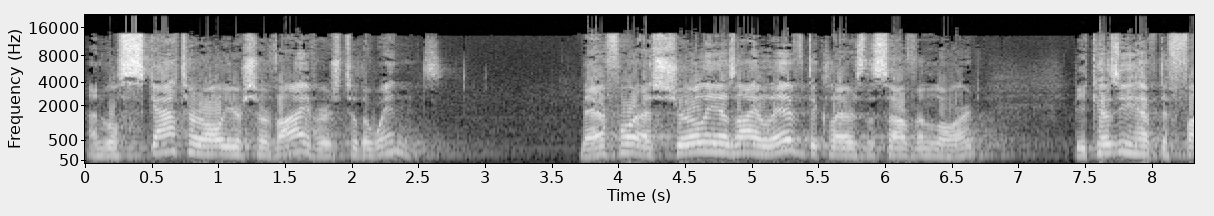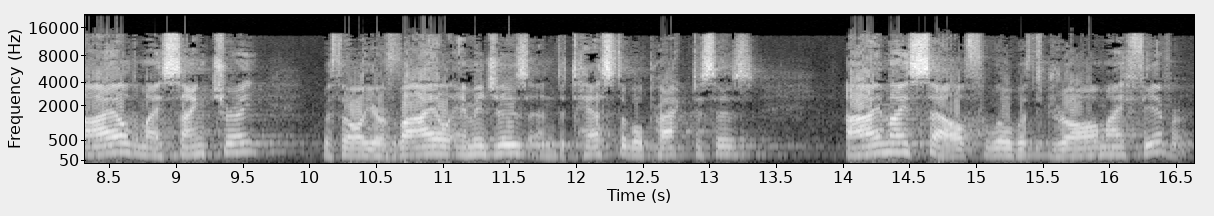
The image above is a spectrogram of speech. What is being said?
and will scatter all your survivors to the winds. Therefore, as surely as I live, declares the sovereign Lord, because you have defiled my sanctuary with all your vile images and detestable practices, I myself will withdraw my favor.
